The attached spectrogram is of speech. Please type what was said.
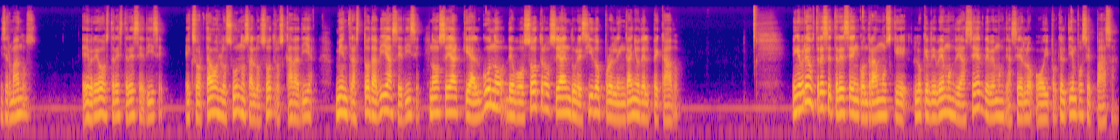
mis hermanos, Hebreos 3:13 dice, exhortaos los unos a los otros cada día, mientras todavía se dice, no sea que alguno de vosotros sea endurecido por el engaño del pecado. En Hebreos 13:13 encontramos que lo que debemos de hacer, debemos de hacerlo hoy, porque el tiempo se pasa.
